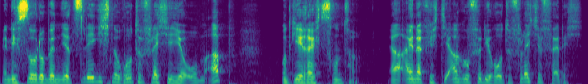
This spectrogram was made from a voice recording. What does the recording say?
wenn ich solo bin. Jetzt lege ich eine rote Fläche hier oben ab und gehe rechts runter. Ja, einer kriegt die Agro für die rote Fläche fertig.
